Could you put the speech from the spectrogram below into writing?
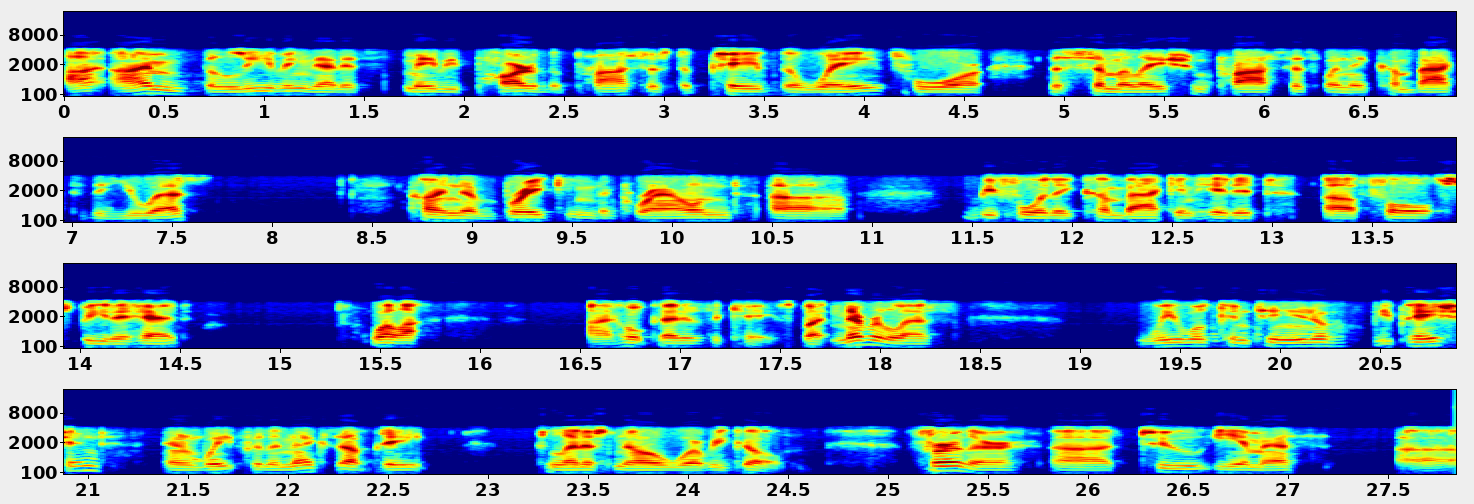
I, I'm believing that it's maybe part of the process to pave the way for the assimilation process when they come back to the U.S kind of breaking the ground uh, before they come back and hit it uh, full speed ahead? Well, I, I hope that is the case. But nevertheless, we will continue to be patient and wait for the next update to let us know where we go. Further uh, to EMS, uh,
